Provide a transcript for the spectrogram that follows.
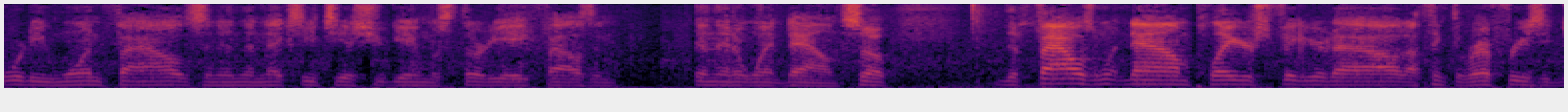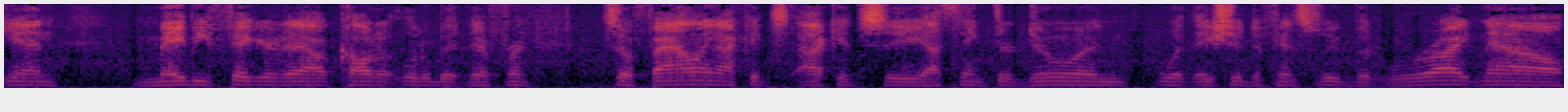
41 fouls, and in the next ETSU game was 38 fouls, and, and then it went down. So the fouls went down. Players figured out. I think the referees again maybe figured it out, called it a little bit different. So fouling, I could I could see. I think they're doing what they should defensively, but right now,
